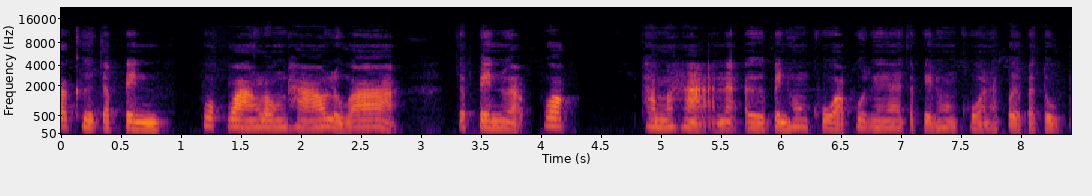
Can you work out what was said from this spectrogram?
ก็คือจะเป็น วกวางรองเท้าหรือว่าจะเป็นแบบพวกทำอาหารน่ะเออเป็นห้องครัว พูดง่ายๆจะเป็นห้องครัวนะเปิดประตูไป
